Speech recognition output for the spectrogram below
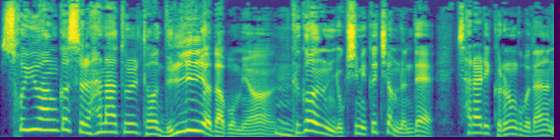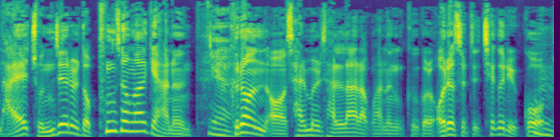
소유한 것을 하나 둘 더 늘리려다 보면 음. 그건 욕심이 끝이 없는데 차라리 그런 것보다는 나의 존재를 더 풍성하게 하는 예. 그런 어, 삶을 살라라고 하는 그걸 어렸을 때 책을 읽고 음.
